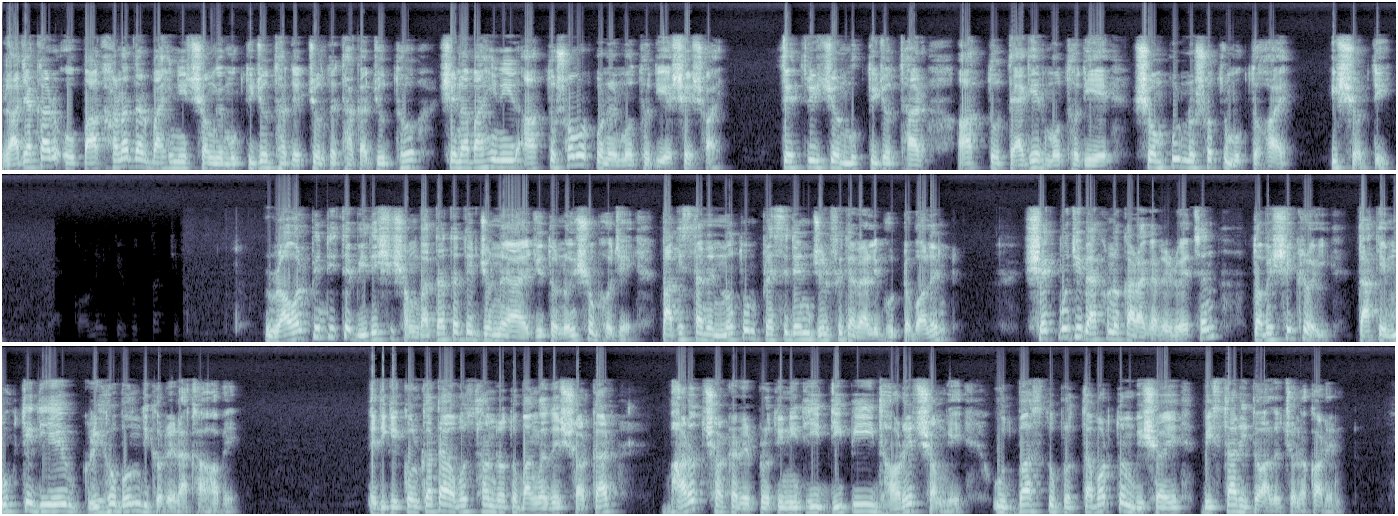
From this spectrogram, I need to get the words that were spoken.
রাজাকার ও পাক হানাদার বাহিনীর সঙ্গে মুক্তিযোদ্ধাদের চলতে থাকা যুদ্ধ সেনাবাহিনীর আত্মসমর্পণের মধ্য দিয়ে শেষ হয়। তেত্রিশ জন মুক্তিযোদ্ধার আত্মত্যাগের মধ্য দিয়ে সম্পূর্ণ শত্রুমুক্ত হয় ঈশ্বরদী। রাওয়ালপিন্ডিতে বিদেশি সংবাদদাতাদের জন্য আয়োজিত নৈশ ভোজে পাকিস্তানের নতুন প্রেসিডেন্ট জুলফিকার আলী ভুট্টো বলেন, শেখ মুজিব এখনও কারাগারে রয়েছেন, তবে শীঘ্রই তাকে মুক্তি দিয়ে গৃহবন্দী করে রাখা হবে। এদিকে কলকাতায় অবস্থানরত বাংলাদেশ সরকার, ভারত সরকারের প্রতিনিধি ডিপি ধরের সঙ্গে উদ্বাস্তু প্রত্যাবর্তন বিষয়ে বিস্তারিত আলোচনা করেন।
